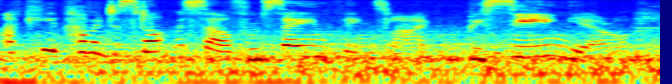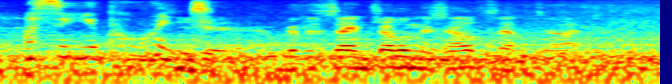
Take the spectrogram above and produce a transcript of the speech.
I keep having to stop myself from saying things like, be seeing you, or I see your point. Yeah, I've got the same trouble myself sometimes.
